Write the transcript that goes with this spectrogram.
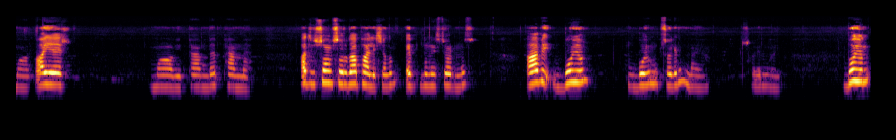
mavi. Hayır. Mavi, pembe, pembe. Hadi bir son soru daha paylaşalım. Hep bunu istiyordunuz. Abi boyun boyun söyledim mi ben ya? Söyledim galiba. Boyun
